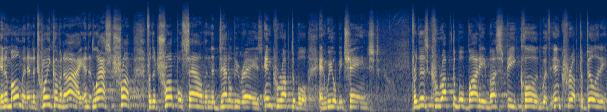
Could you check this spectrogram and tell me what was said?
In a moment, in the twinkling of an eye, and at last trump, for the trump will sound, and the dead will be raised, incorruptible, and we will be changed. For this corruptible body must be clothed with incorruptibility,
